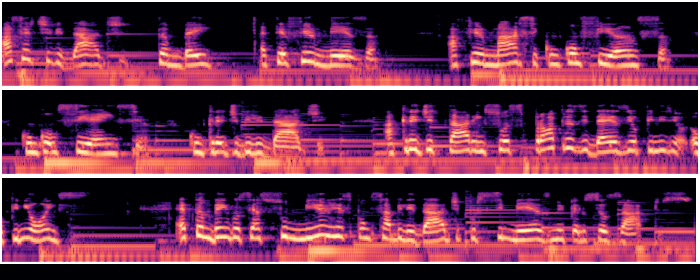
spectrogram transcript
Assertividade também é ter firmeza, afirmar-se com confiança, com consciência, com credibilidade, acreditar em suas próprias ideias e opini opiniões é também você assumir responsabilidade por si mesmo e pelos seus atos.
